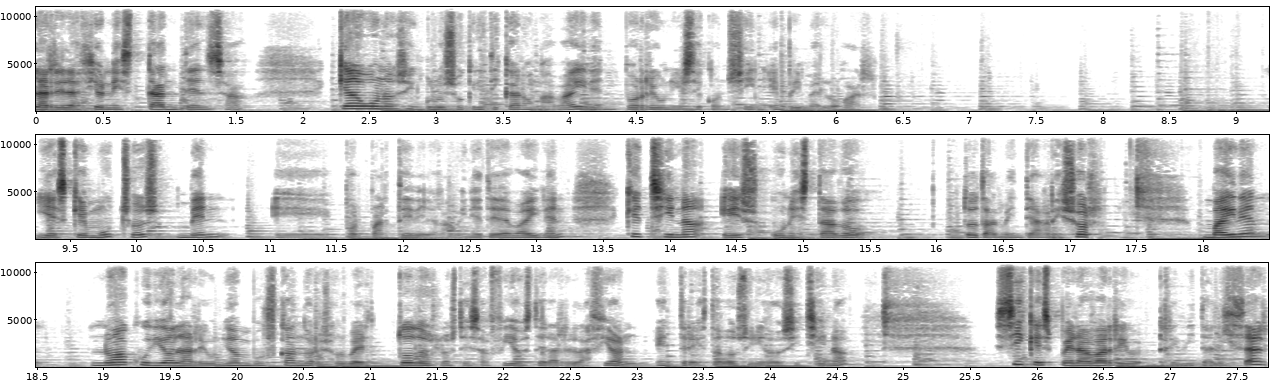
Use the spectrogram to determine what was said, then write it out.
La relación es tan tensa que algunos incluso criticaron a Biden por reunirse con Xi en primer lugar. Y es que muchos ven eh, por parte del gabinete de Biden que China es un Estado totalmente agresor. Biden no acudió a la reunión buscando resolver todos los desafíos de la relación entre Estados Unidos y China. Sí que esperaba revitalizar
